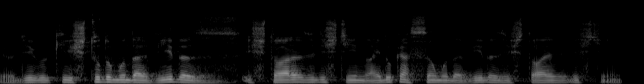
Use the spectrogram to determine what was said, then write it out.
Eu digo que estudo muda vidas, histórias e destino. A educação muda vidas, histórias e destino.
